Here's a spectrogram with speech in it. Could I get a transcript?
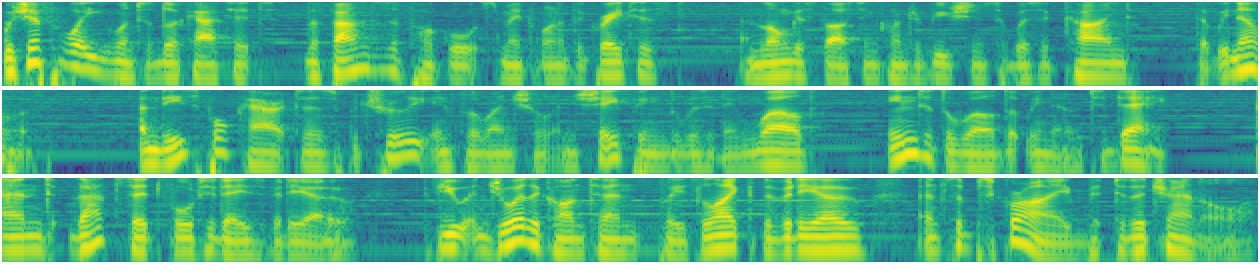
Whichever way you want to look at it, the founders of Hogwarts made one of the greatest and longest lasting contributions to wizard kind that we know of. And these four characters were truly influential in shaping the wizarding world into the world that we know today. And that's it for today's video. If you enjoy the content, please like the video and subscribe to the channel.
